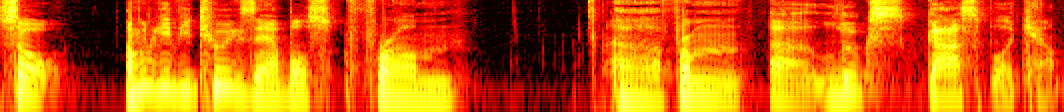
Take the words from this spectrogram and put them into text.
So I'm going to give you two examples from uh, from uh, Luke's gospel account.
